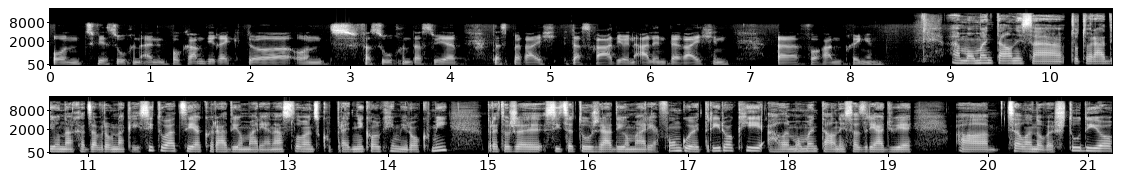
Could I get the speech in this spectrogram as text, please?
Und wir suchen einen Programmdirektor und versuchen, dass wir das, Bereich, das Radio in allen Bereichen äh, voranbringen. A momentálne sa toto rádio nachádza v rovnakej situácii ako Rádio Mária na Slovensku pred niekoľkými rokmi, pretože síce tu už Rádio Mária funguje 3 roky, ale momentálne sa zriaďuje celé nové štúdio,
